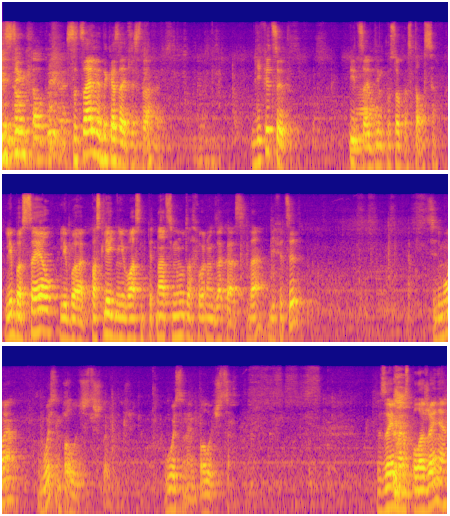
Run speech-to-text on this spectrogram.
Инстинкт. Толпы, да. Социальные доказательства. Дефицит. Пицца, Да. один кусок остался. Либо sale, либо последний у вас на 15 минут оформить заказ. Да? Дефицит. Седьмое. 8 получится, что ли? 8, наверное, получится. Взаиморасположение.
